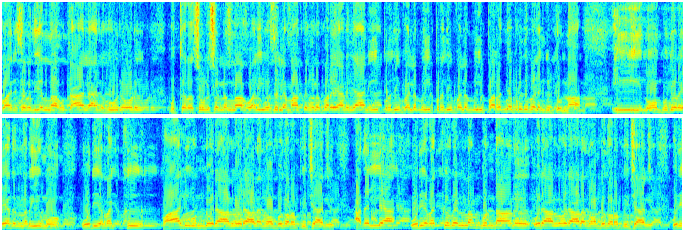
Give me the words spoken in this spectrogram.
ഫാരിസ് റലി അള്ളാഹു താലാൻഹുവിനോട് മുത്ത റസൂൽ സല്ലാഹു അലൈഹി വസല്ലമ തങ്ങൾ പറയാണ് ഞാൻ ഈ പ്രതിഫലം ഈ പ്രതിഫലം ഈ പറഞ്ഞ പ്രതിഫലം കിട്ടുന്ന ഈ നോമ്പുതുറ ഏതെന്നറിയുമോ ഒരിറക്ക് പാൽ കൊണ്ട് ഒരാൾ ഒരാളെ നോമ്പ് തുറപ്പിച്ചാൽ അതല്ല ഒരിറക്ക് വെള്ളം കൊണ്ടാണ് ഒരാൾ ഒരാളെ നോമ്പ് തുറപ്പിച്ചാൽ ഒരു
